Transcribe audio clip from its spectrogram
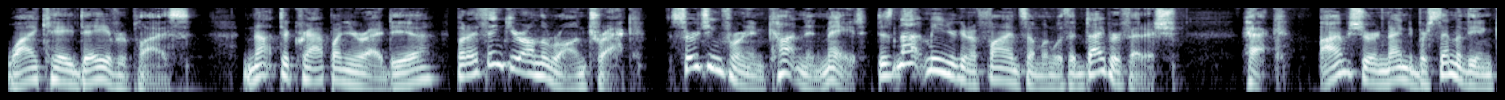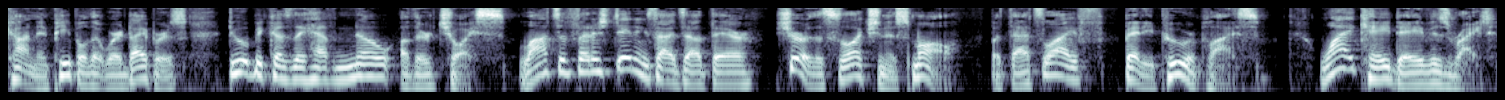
YK Dave replies, not to crap on your idea, but I think you're on the wrong track. Searching for an incontinent mate does not mean you're going to find someone with a diaper fetish. Heck, I'm sure 90% of the incontinent people that wear diapers do it because they have no other choice. Lots of fetish dating sites out there. Sure, the selection is small, but that's life. Betty Pooh replies. YK Dave is right.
